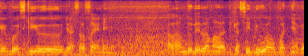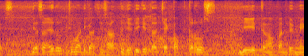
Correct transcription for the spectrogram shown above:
Oke bosku udah selesai nih. Alhamdulillah malah dikasih dua obatnya guys. Biasanya itu cuma dikasih satu jadi kita check up terus. Di tengah pandemi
